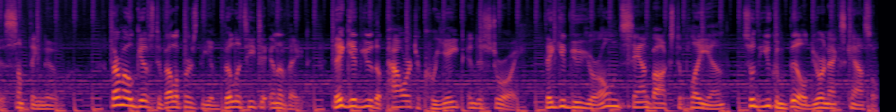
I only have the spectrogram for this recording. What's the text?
is something new. Thermo gives developers the ability to innovate. They give you the power to create and destroy. They give you your own sandbox to play in so that you can build your next castle.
